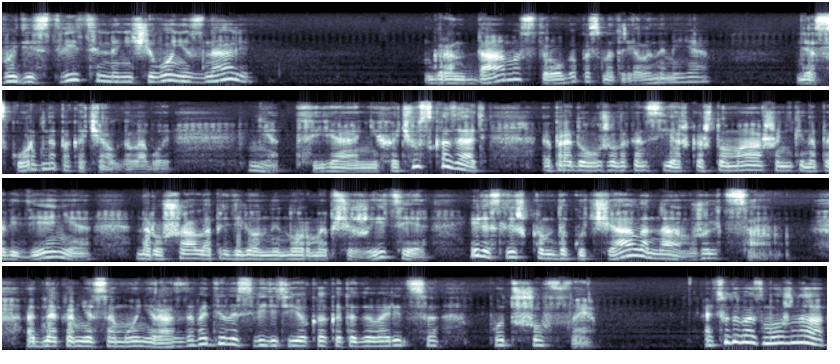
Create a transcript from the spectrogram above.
Вы действительно ничего не знали? Грандама строго посмотрела на меня. Я скорбно покачал головой. «Нет, я не хочу сказать», — продолжила консьержка, «что Машенькино поведение нарушало определенные нормы общежития или слишком докучало нам, жильцам. Однако мне самой не раз доводилось видеть ее, как это говорится, под шофе. Отсюда, возможно,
